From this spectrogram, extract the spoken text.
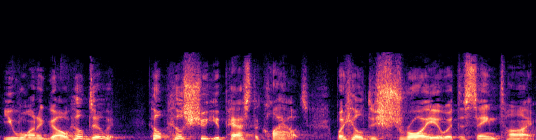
you want to go. He'll do it. He'll, he'll shoot you past the clouds, but he'll destroy you at the same time.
